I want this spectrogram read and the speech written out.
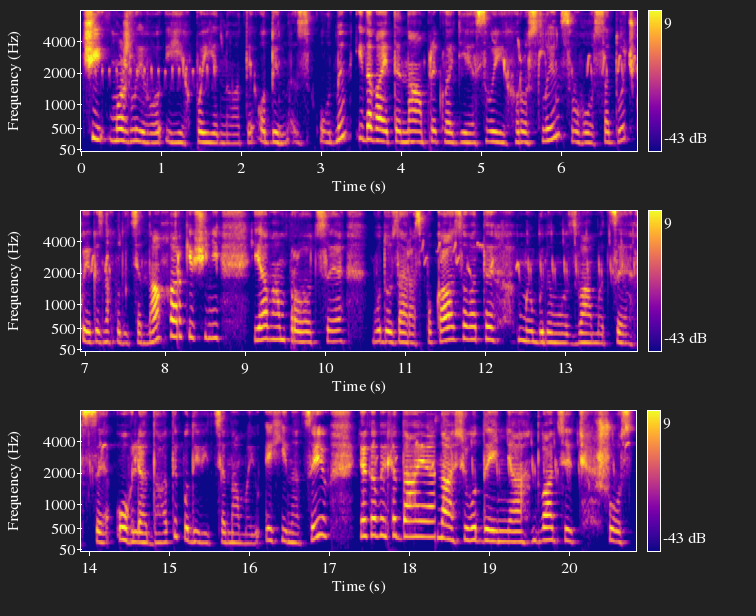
чи можливо їх поєднувати один з одним. І давайте на прикладі своїх рослин, свого садочку, який знаходиться на Харківщині, я вам про це буду зараз показувати. Ми будемо з вами це все оглядати. Подивіться на мою ехінацею, яка виглядає на сьогодення 26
